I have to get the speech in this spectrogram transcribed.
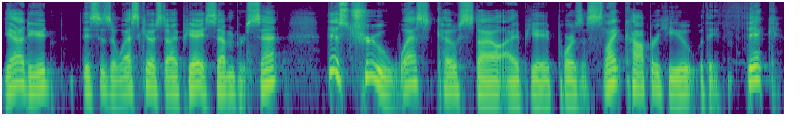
Yeah, dude. This is a West Coast IPA, 7%. This true West Coast style IPA pours a slight copper hue with a thick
